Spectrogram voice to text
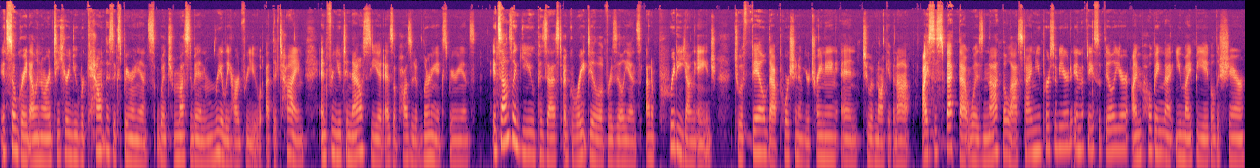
It's so great, Eleanor, to hear you recount this experience, which must have been really hard for you at the time, and for you to now see it as a positive learning experience. It sounds like you possessed a great deal of resilience at a pretty young age to have failed that portion of your training and to have not given up. I suspect that was not the last time you persevered in the face of failure. I'm hoping that you might be able to share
